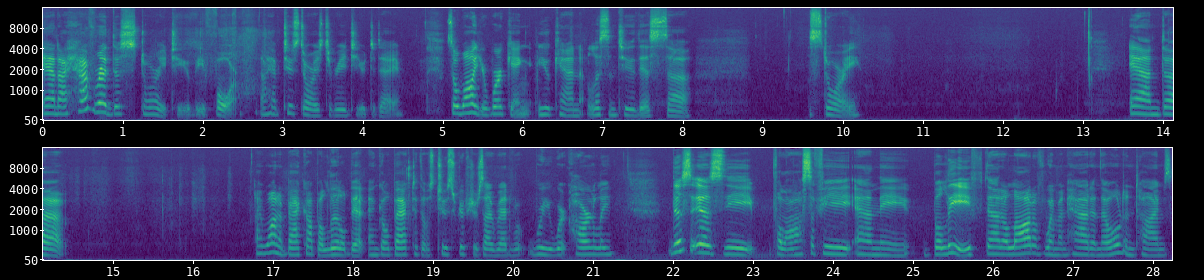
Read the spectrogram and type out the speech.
And I have read this story to you before. I have two stories to read to you today. So while you're working, you can listen to this uh, story. And uh, I want to back up a little bit and go back to those two scriptures I read where you work heartily. This is the philosophy and the belief that a lot of women had in the olden times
